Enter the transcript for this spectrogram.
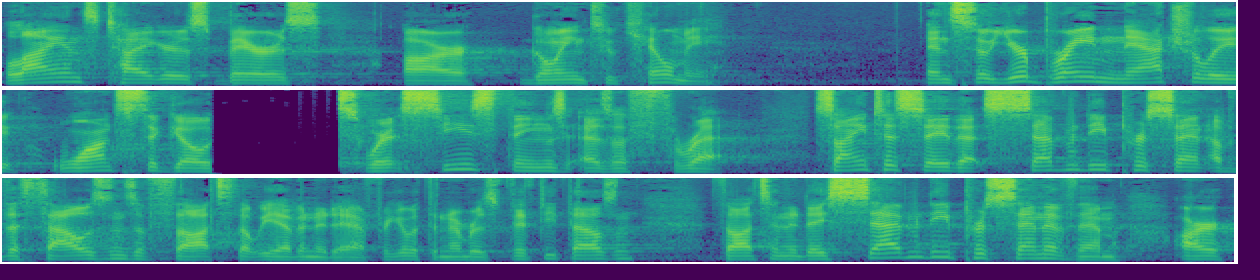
Lions, tigers, bears are going to kill me. And so your brain naturally wants to go where it sees things as a threat. Scientists say that 70% of the thousands of thoughts that we have in a day, I forget what the number is, 50,000 thoughts in a day, 70% of them are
